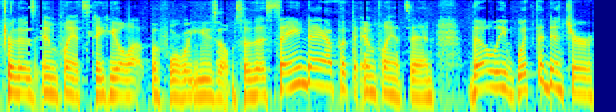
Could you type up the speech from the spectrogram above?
for those implants to heal up before we use them. So the same day I put the implants in, they'll leave with the denture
